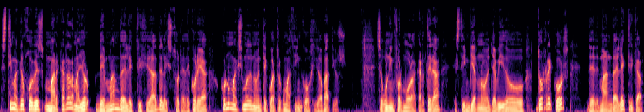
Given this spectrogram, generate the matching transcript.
estima que el jueves marcará la mayor demanda de electricidad de la historia de Corea, con un máximo de 94,5 gigavatios. Según informó la cartera, este invierno ya ha habido dos récords de demanda eléctrica,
